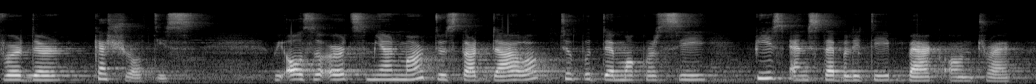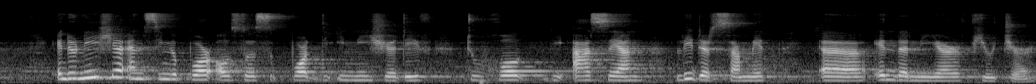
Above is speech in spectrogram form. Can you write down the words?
further casualties. We also urge Myanmar to start dialogue to put democracy, peace and stability back on track. Indonesia and Singapore also support the initiative to hold the ASEAN Leaders Summit uh, in the near future.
